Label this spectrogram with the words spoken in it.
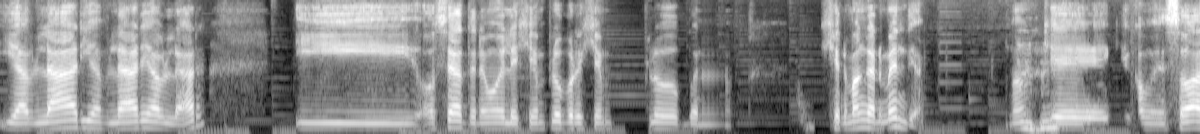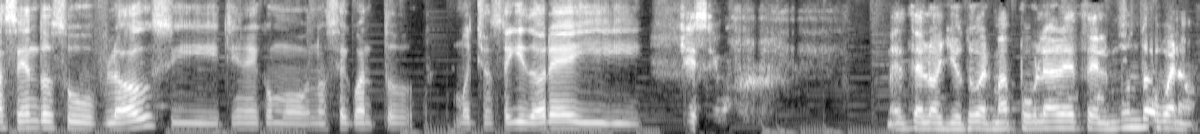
y hablar y hablar y hablar. Y, o sea, tenemos el ejemplo, por ejemplo, bueno, Germán Garmendia, ¿no? que, comenzó haciendo sus vlogs y tiene como no sé cuántos, muchos seguidores y... Muchísimo. Es de los youtubers más populares del mundo. Bueno,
